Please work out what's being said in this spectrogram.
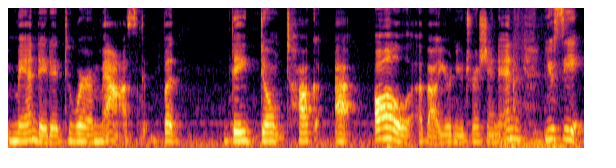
mandated to wear a mask, but they don't talk at all about your nutrition. And you see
